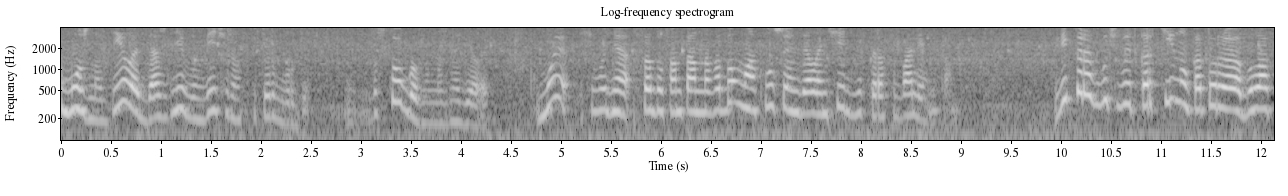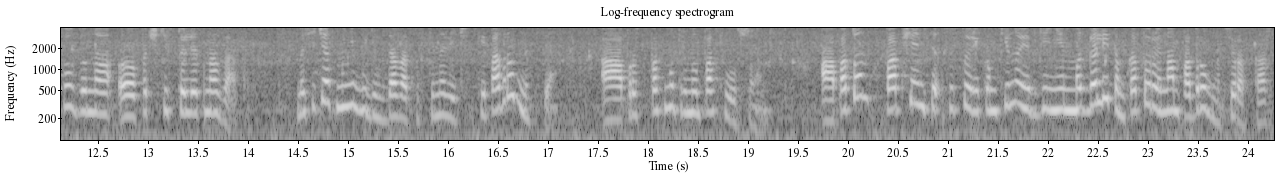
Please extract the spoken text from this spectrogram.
можно делать дождливым вечером в Петербурге? Да что угодно можно делать. Мы сегодня в саду фонтанного дома слушаем виолончель Виктора Соболенко. Виктор озвучивает картину, которая была создана э, почти сто лет назад. Но сейчас мы не будем вдаваться в киноведческие подробности, а просто посмотрим и послушаем. А потом пообщаемся с историком кино Евгением Маргалитом, который нам подробно все расскажет.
